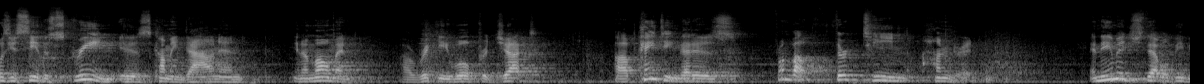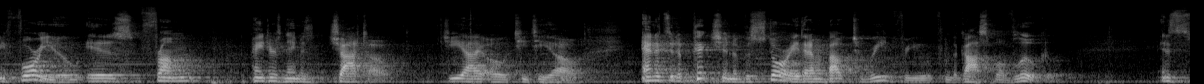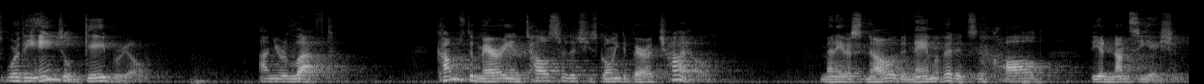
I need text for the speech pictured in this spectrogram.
Well, as you see, the screen is coming down, and in a moment, uh, Ricky will project a painting that is from about 1300. And the image that will be before you is from the painter's name is Giotto, G I O T T O. And it's a depiction of the story that I'm about to read for you from the Gospel of Luke. And it's where the angel Gabriel on your left comes to Mary and tells her that she's going to bear a child. Many of us know the name of it, it's called the Annunciation.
